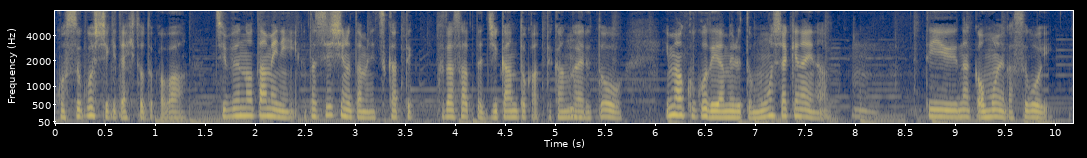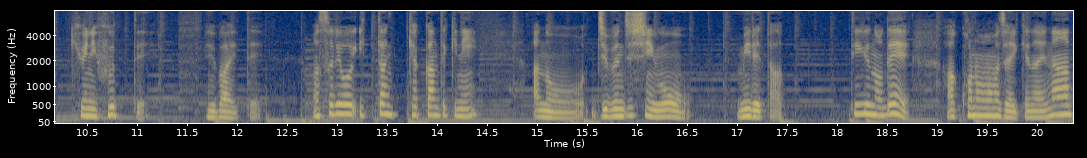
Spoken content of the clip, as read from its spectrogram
こう過ごしてきた人とかは自分のために私自身のために使ってくださった時間とかって考えると、今ここでやめると申し訳ないなっうんていうなんか思いがすごい急にふって芽生えて、まあ、それを一旦客観的にあの自分自身を見れたっていうのであこのままじゃいけないなっ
